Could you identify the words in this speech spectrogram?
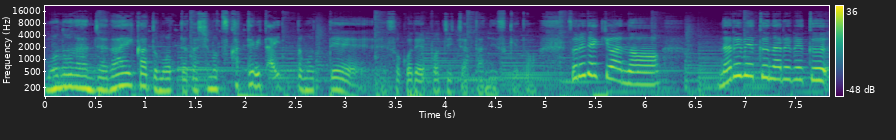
ものなんじゃないかと思って私も使ってみたいと思ってそこでポチっちゃったんですけど。それで今日あのなるべくなるべく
